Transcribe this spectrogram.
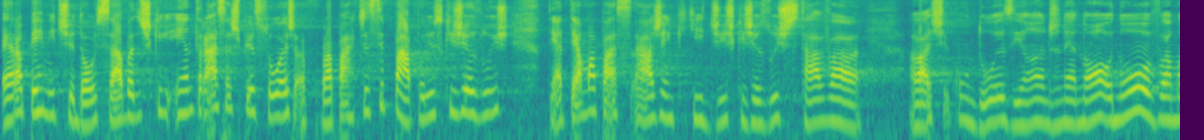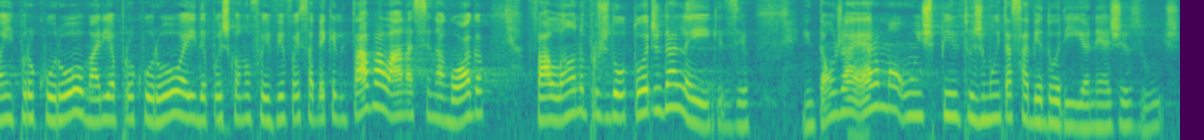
era permitido aos sábados que entrassem as pessoas para participar. Por isso que Jesus tem até uma passagem que diz que Jesus estava, acho com 12 anos, né, novo, a mãe procurou, Maria procurou, aí depois quando foi ver, foi saber que ele estava lá na sinagoga falando para os doutores da lei, quer dizer, então já era uma, um espírito de muita sabedoria, né, Jesus.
